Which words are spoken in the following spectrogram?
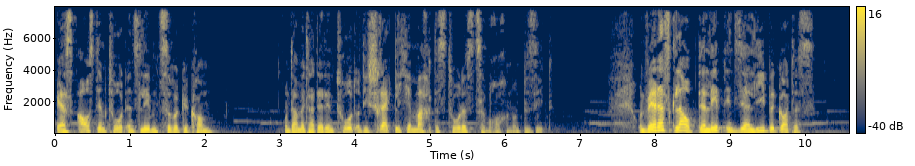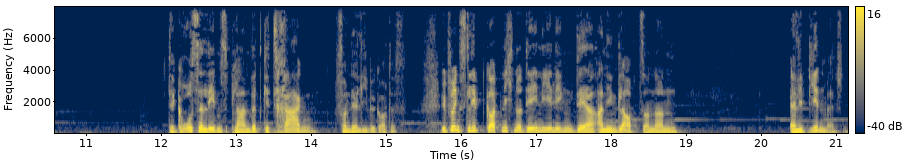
er ist aus dem Tod ins Leben zurückgekommen. Und damit hat er den Tod und die schreckliche Macht des Todes zerbrochen und besiegt. Und wer das glaubt, der lebt in dieser Liebe Gottes. Der große Lebensplan wird getragen von der Liebe Gottes. Übrigens liebt Gott nicht nur denjenigen, der an ihn glaubt, sondern er liebt jeden Menschen.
